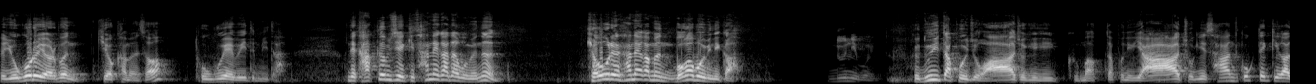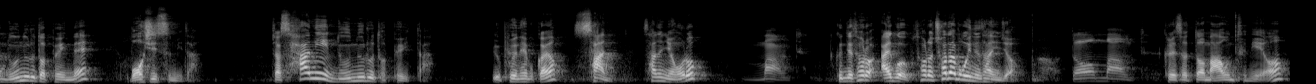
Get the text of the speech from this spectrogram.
요거를 여러분 기억하면서 도구의 위드입니다. 근데 가끔씩 이렇게 산에 가다 보면은 겨울에 산에 가면 뭐가 보입니까? 눈이 보입니다. 그 눈이 딱 보이죠. 와 저기 그 막 딱 보니 야 저기 산 꼭대기가 눈으로 덮여 있네. 멋있습니다. 자 산이 눈으로 덮여 있다. 이 표현 해볼까요? 산. 산은 영어로? Mountain. 근데 서로 아이고 서로 쳐다보고 있는 산이죠. The mountain. 그래서 the mountain이에요.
